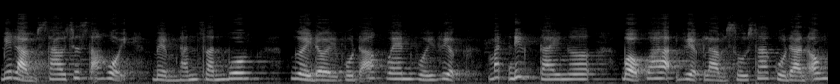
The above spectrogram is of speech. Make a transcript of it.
Biết làm sao trước xã hội mềm nắn rắn buông, người đời vốn đã quen với việc mắt điếc tai ngơ, bỏ qua việc làm xấu xa của đàn ông,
